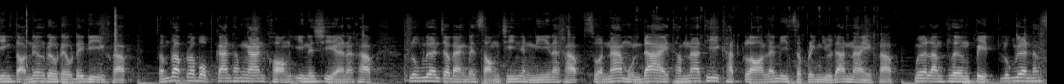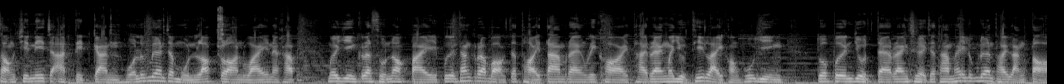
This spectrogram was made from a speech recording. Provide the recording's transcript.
ยิงต่อเนื่องเร็วๆได้ดีครับสำหรับระบบการทำงานของ Inertia นะครับลูกเลื่อนจะแบ่งเป็น 2 ชิ้นอย่างนี้นะครับ ส่วนหน้าหมุนได้ทำหน้าที่ขัดกรอนและมีสปริงอยู่ด้านในครับ เมื่อลังเพลิงปิดลูกเลื่อนทั้ง 2 ชิ้นนี้จะอัดติดกัน หัวลูกเลื่อนจะหมุนล็อกกรอนไว้นะครับ เมื่อยิงกระสุนออกไป ปืนทั้งกระบอกจะถอยตามแรงรีคอยล์ถ่ายแรงมาหยุดที่ไหล่ของผู้ยิง ตัวปืนหยุดแต่แรงเฉื่อยจะทำให้ลูกเลื่อนถอยหลังต่อ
